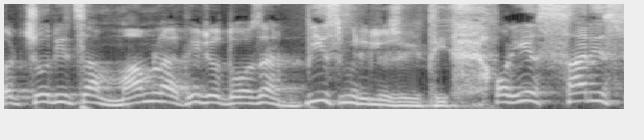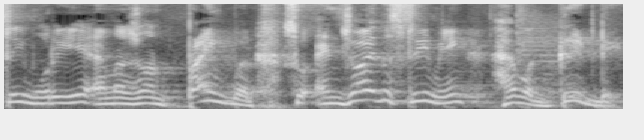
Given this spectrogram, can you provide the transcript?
और चोरी चा मामला थी, जो 2020 में रिलीज़ हुई थी। और ये सारी स्ट्रीम हो रही है अमेजॉन प्राइम पर। So enjoy the streaming have a great day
